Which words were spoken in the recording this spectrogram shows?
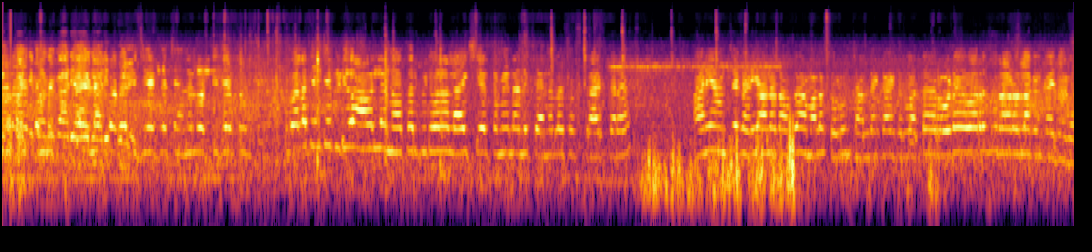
मराठी वरती जे तुम्हाला त्यांचे व्हिडिओ आवडले ना तर व्हिडिओला लाईक शेअर कमेंट आणि चॅनलला सबस्क्राईब करा. आणि आमच्या घरी आला दादा आम्हाला सोडून चाललंय काय करू? आता रोडवरच राहावं लागेल काय दादा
